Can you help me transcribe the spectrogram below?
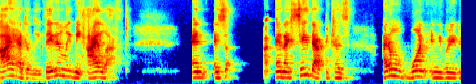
I had to leave. They didn't leave me. I left. And it's and I say that because I don't want anybody to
